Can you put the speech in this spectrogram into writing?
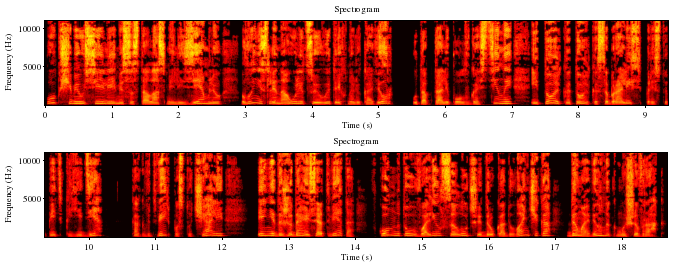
Общими усилиями со стола смели землю, вынесли на улицу и вытряхнули ковер, утоптали пол в гостиной и только-только собрались приступить к еде, как в дверь постучали, и, не дожидаясь ответа, комнату ввалился лучший друг одуванчика, домовенок-мышевраг.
